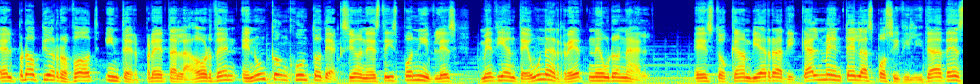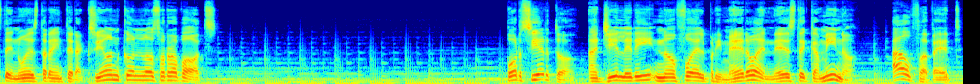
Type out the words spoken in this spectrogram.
el propio robot interpreta la orden en un conjunto de acciones disponibles mediante una red neuronal. Esto cambia radicalmente las posibilidades de nuestra interacción con los robots. Por cierto, Agility no fue el primero en este camino. Alphabet,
